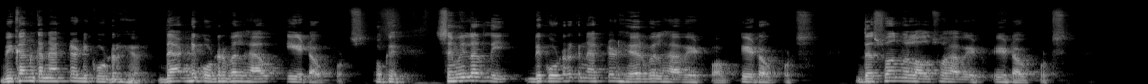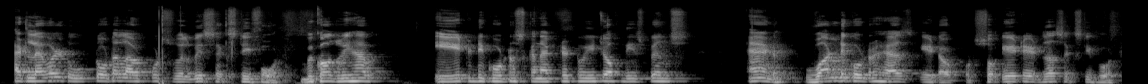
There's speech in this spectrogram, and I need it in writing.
We can connect a decoder here. That decoder will have 8 outputs. Okay. Similarly, decoder connected here will have 8, 8 outputs. This one will also have 8, 8 outputs. At level 2, total outputs will be 64 because we have 8 decoders connected to each of these pins and one decoder has 8 outputs. So 8 8 is 64.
